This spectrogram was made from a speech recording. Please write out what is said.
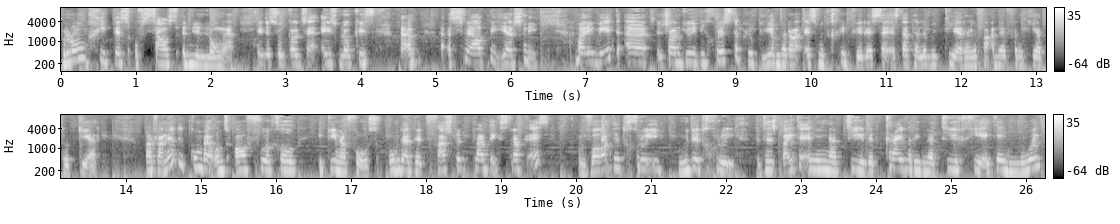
bronkietes of selfs in die longe. Dit is so koud sê ysblokkies um, smelt nie eers nie. Maar jy weet, uh Jean-Louis, die grootste probleem wat daar is met griepvirusse is dat hulle muteer, hulle verander van keer tot keer. Maar wanneer dit kom by ons afvogel Echinophoros, omdat dit vaste plantekstrak is, waar dit groei, hoe dit groei. Dit is buite in die natuur, dit kry wat die natuur gee. Ek het nooit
